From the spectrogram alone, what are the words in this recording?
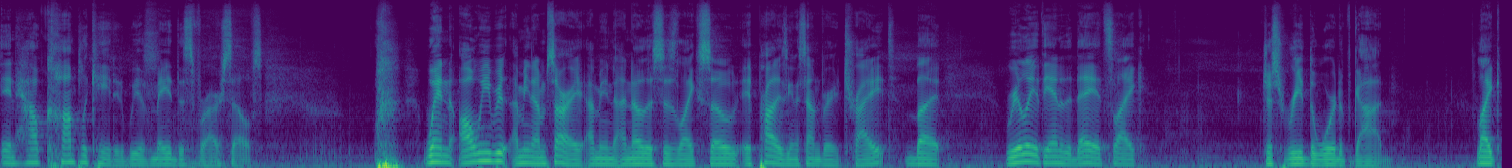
in how complicated we have made this for ourselves. when all we, re- I mean, I'm sorry. I mean, I know this is like so. It probably is going to sound very trite, but really, at the end of the day, it's like just read the word of God. Like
